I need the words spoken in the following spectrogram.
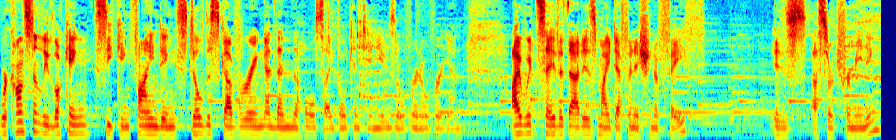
We're constantly looking, seeking, finding, still discovering, and then the whole cycle continues over and over again. I would say that that is my definition of faith is a search for meaning.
